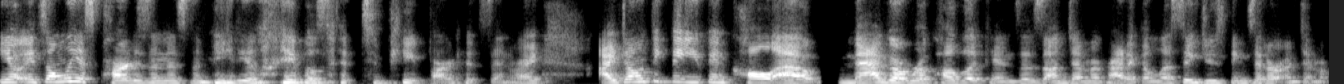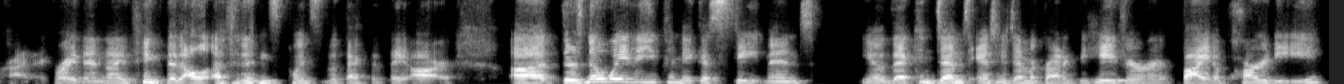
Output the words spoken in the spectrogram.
you know, it's only as partisan as the media labels it to be partisan, right? I don't think that you can call out MAGA Republicans as undemocratic unless they do things that are undemocratic, right? And I think that all evidence points to the fact that they are. Uh, there's no way that you can make a statement, you know, that condemns anti-democratic behavior by a party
